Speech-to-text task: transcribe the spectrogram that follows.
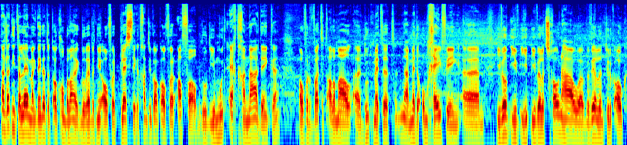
Nou, dat niet alleen, maar ik denk dat het ook gewoon belangrijk is. We hebben het nu over plastic. Het gaat natuurlijk ook over afval. Ik bedoel, je moet echt gaan nadenken over wat het allemaal uh, doet met, het, nou, met de omgeving. Uh, je, wil, je, je, wil het schoon houden. We willen natuurlijk ook,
